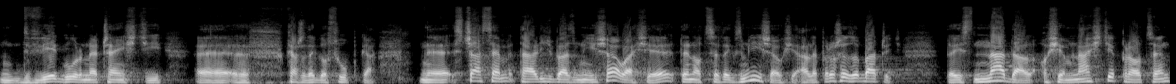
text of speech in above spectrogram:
dwie górne części każdego słupka. E, z czasem ta liczba zmniejszała się, ten odsetek zmniejszał się, ale proszę zobaczyć, to jest nadal 18%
